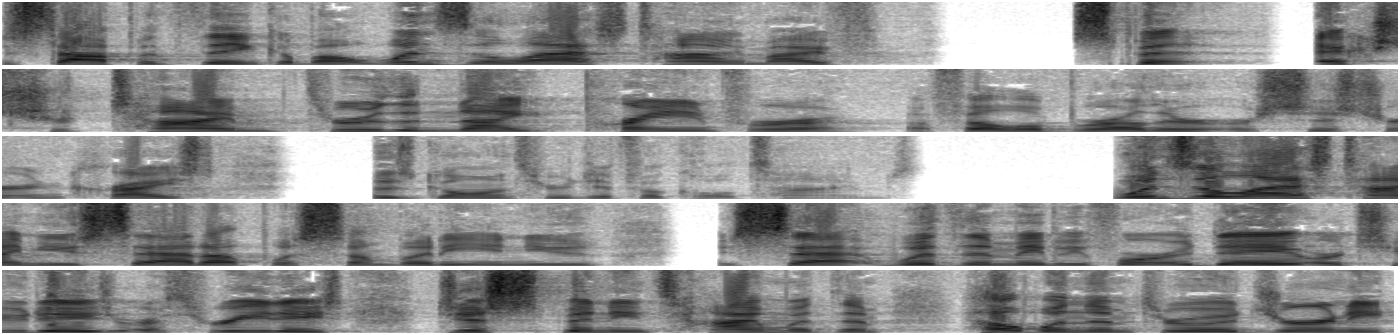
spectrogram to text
To stop and think about when's the last time I've spent extra time through the night praying for a fellow brother or sister in Christ who's going through difficult times. When's the last time you sat up with somebody and you sat with them maybe for a day or two days or three days, just spending time with them, helping them through a journey,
